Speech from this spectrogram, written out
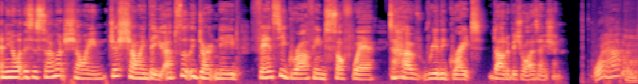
And you know what? This is so much showing, just showing that you absolutely don't need fancy graphing software to have really great data visualization. What happened?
